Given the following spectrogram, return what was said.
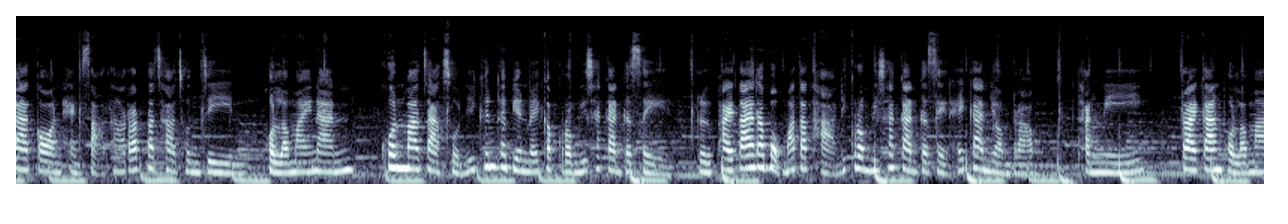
กากรแห่งสาธารณรัฐประชาชนจีน ผลไม้นั้น ควรมาจากสวนที่ขึ้นทะเบียนไว้กับกรมวิชาการเกษตร หรือภายใต้ระบบมาตรฐานที่กรมวิชาการเกษตรให้การยอมรับ ทั้งนี้ รายการผลไม้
